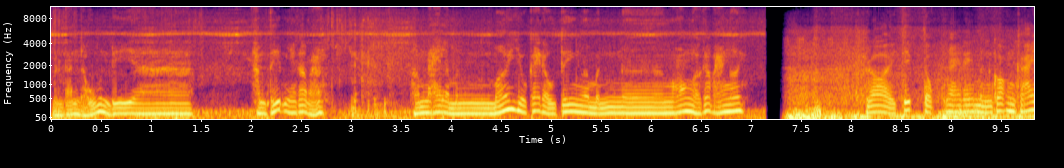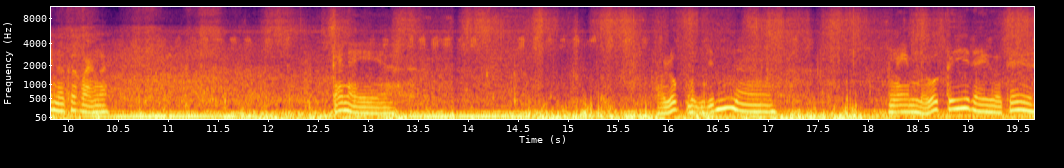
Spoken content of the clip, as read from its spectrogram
mình tranh thủ mình đi uh, thăm tiếp nha các bạn. Hôm nay là mình mới vô cái đầu tiên là mình uh, ngon rồi các bạn ơi. Rồi tiếp tục ngay đây mình có con cái nữa các bạn ơi. Cái này ờ, hồi lúc mình dính uh, em nửa ký đây rồi cái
